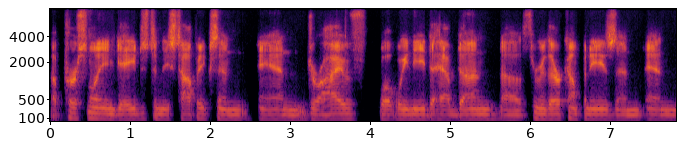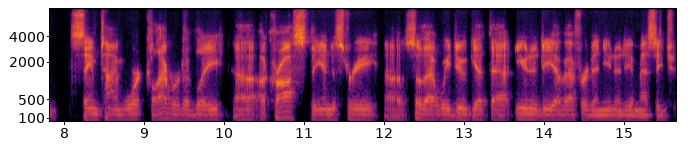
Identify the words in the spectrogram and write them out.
uh, personally engaged in these topics and and drive what we need to have done uh, through their companies and and same time work collaboratively uh, across the industry uh, so that we do get that unity of effort and unity of message.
